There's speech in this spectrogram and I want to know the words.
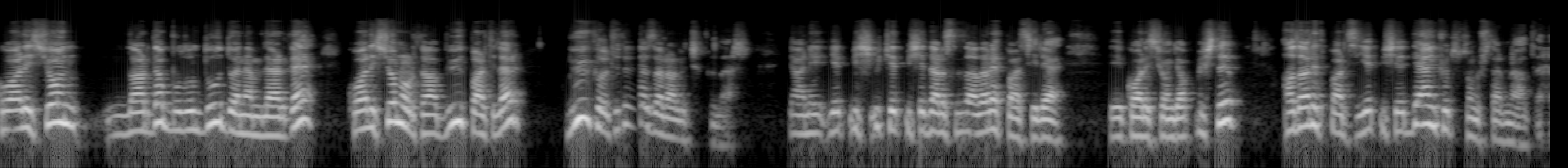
koalisyonlarda bulunduğu dönemlerde koalisyon ortağı büyük partiler büyük ölçüde zararlı çıktılar. Yani 73-77 arasında Adalet Partisi ile e, koalisyon yapmıştı. Adalet Partisi 77'de en kötü sonuçlarını aldı.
